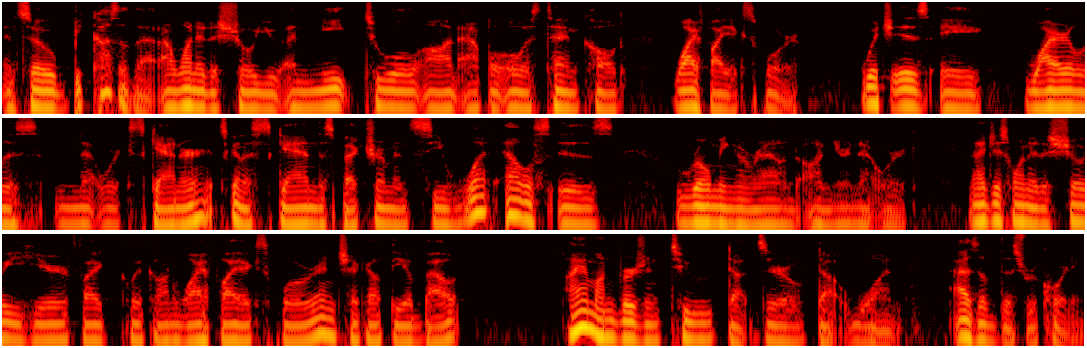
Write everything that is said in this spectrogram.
And so, because of that, I wanted to show you a neat tool on Apple OS 10 called Wi Fi Explorer, which is a wireless network scanner. It's going to scan the spectrum and see what else is roaming around on your network. And I just wanted to show you here if I click on Wi Fi Explorer and check out the About I am on version 2.0.1 as of this recording.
